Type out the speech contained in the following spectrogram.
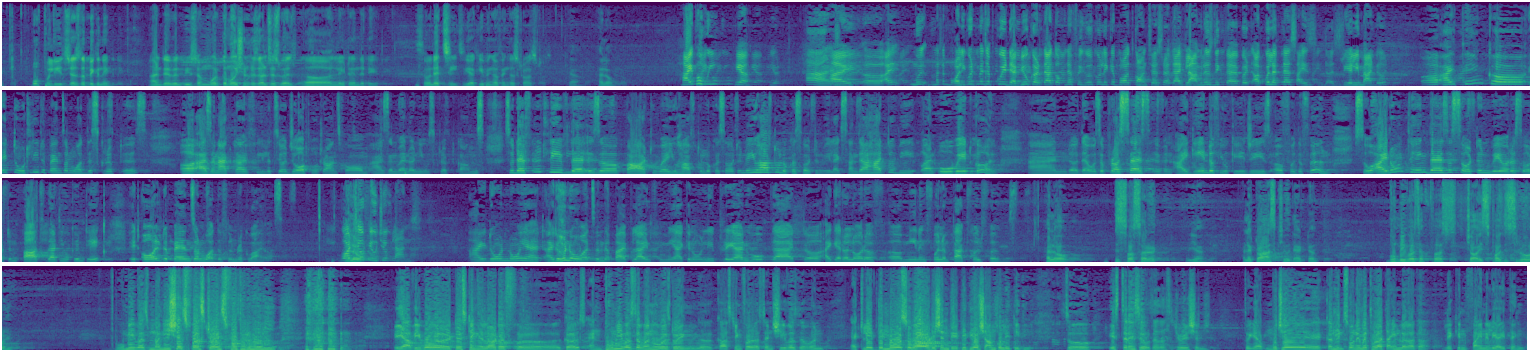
hopefully it's just the beginning and there will be some more commercial results as well uh, later in the day. So let's see, we are keeping our fingers crossed. Yeah, hello. Hi Bhumi here. Hi. Hi. Hi I मतलब बॉलीवुड में जब कोई debut करता है तो अपने figure को लेके बहुत कॉन्शियस रहता है ग्लैमरस दिखता है बट आपको लगता है size does really matter Uh, I think uh, it totally depends on what the script is. Uh, as an actor, I feel it's your job to transform as and when a new script comes. So definitely if there is a part where you have to look a certain way, you have to look a certain way. Like Sandhya had to be an overweight girl. And uh, there was a process, even I gained a few kgs uh, for the film. So I don't think there's a certain way or a certain path that you can take. It all depends on what the film requires. What's Hello. your future plans? I don't know yet. I don't know what's in the pipeline for me. I can only pray and hope that uh, I get a lot of uh, meaningful, impactful films. Hello, this was Sarat. Yeah, I'd like to ask you that uh, Bhumi was the first choice for this role. Bhumi was Manisha's first choice for the role. yeah, we were testing a lot of uh, girls, and Bhumi was the one who was doing uh, casting for us, and she was the one. Actually, दिन में वो सुबह audition देती थी और शाम को लेती थी। तो so इस तरह से होता था सिचुएशन तो या मुझे कन्विंस होने में थोड़ा टाइम लगा था लेकिन फाइनली आई थिंक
